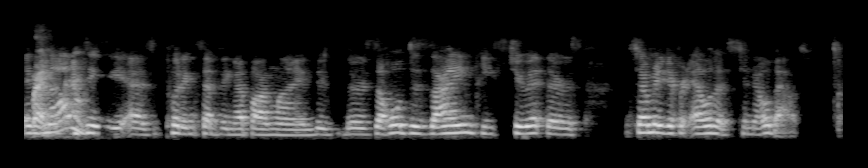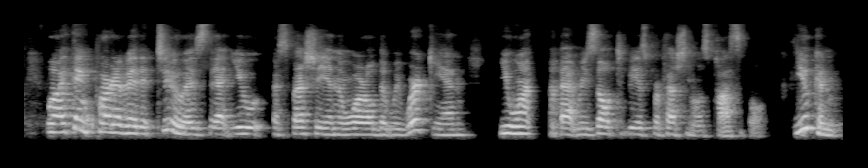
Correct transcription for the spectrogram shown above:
It's right. not as easy as putting something up online. There's there's a whole design piece to it. There's so many different elements to know about. Well, I think part of it too is that you, especially in the world that we work in, you want that result to be as professional as possible you can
